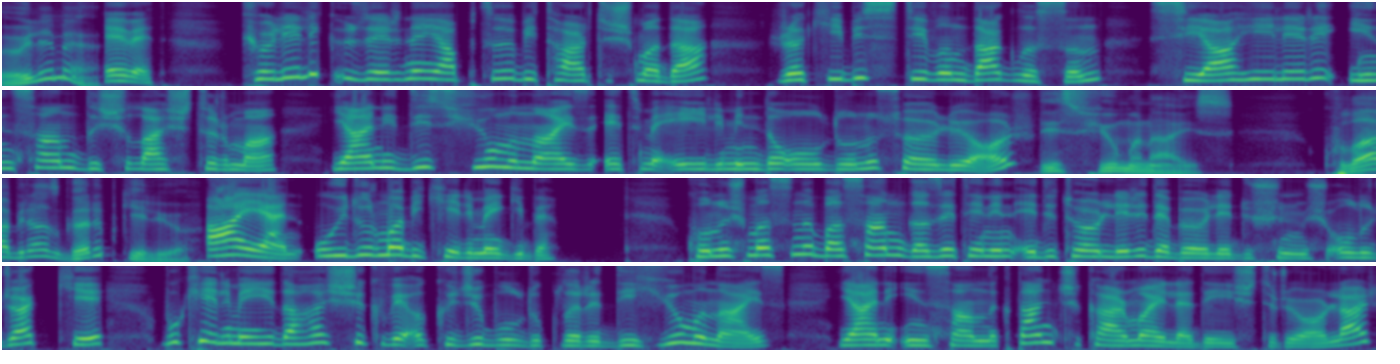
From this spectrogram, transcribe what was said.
öyle mi? Evet, kölelik üzerine yaptığı bir tartışmada rakibi Stephen Douglas'ın siyahileri insan dışılaştırma yani dishumanize etme eğiliminde olduğunu söylüyor. Dishumanize. Kulağa biraz garip geliyor. Ayen, uydurma bir kelime gibi. Konuşmasını basan gazetenin editörleri de böyle düşünmüş olacak ki bu kelimeyi daha şık ve akıcı buldukları dehumanize yani insanlıktan çıkarmayla değiştiriyorlar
